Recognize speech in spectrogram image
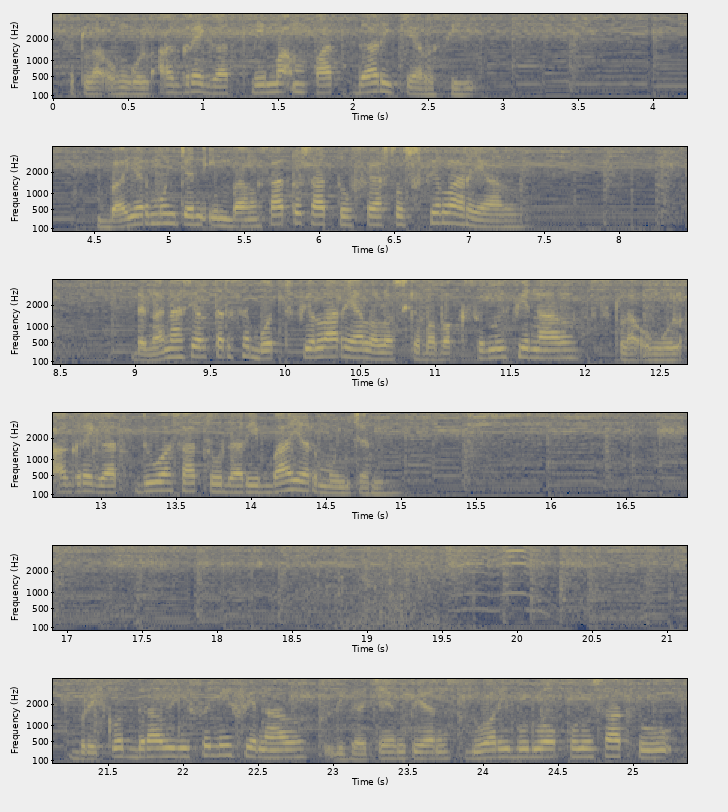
setelah unggul agregat 5-4 dari Chelsea. Bayern Munchen imbang 1-1 versus Villarreal. Dengan hasil tersebut, Villarreal lolos ke babak semifinal setelah unggul agregat 2-1 dari Bayern Munchen. Berikut drawing semifinal Liga Champions 2021-2022.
